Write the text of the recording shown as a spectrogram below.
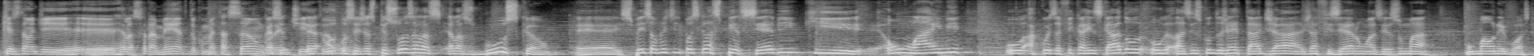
questão de eh, relacionamento, documentação, garantia é, tudo. Ou seja, as pessoas elas, elas buscam, é, especialmente depois que elas percebem que online o, a coisa fica arriscada, ou, ou, às vezes quando já é tarde já, já fizeram às vezes uma, um mau negócio.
